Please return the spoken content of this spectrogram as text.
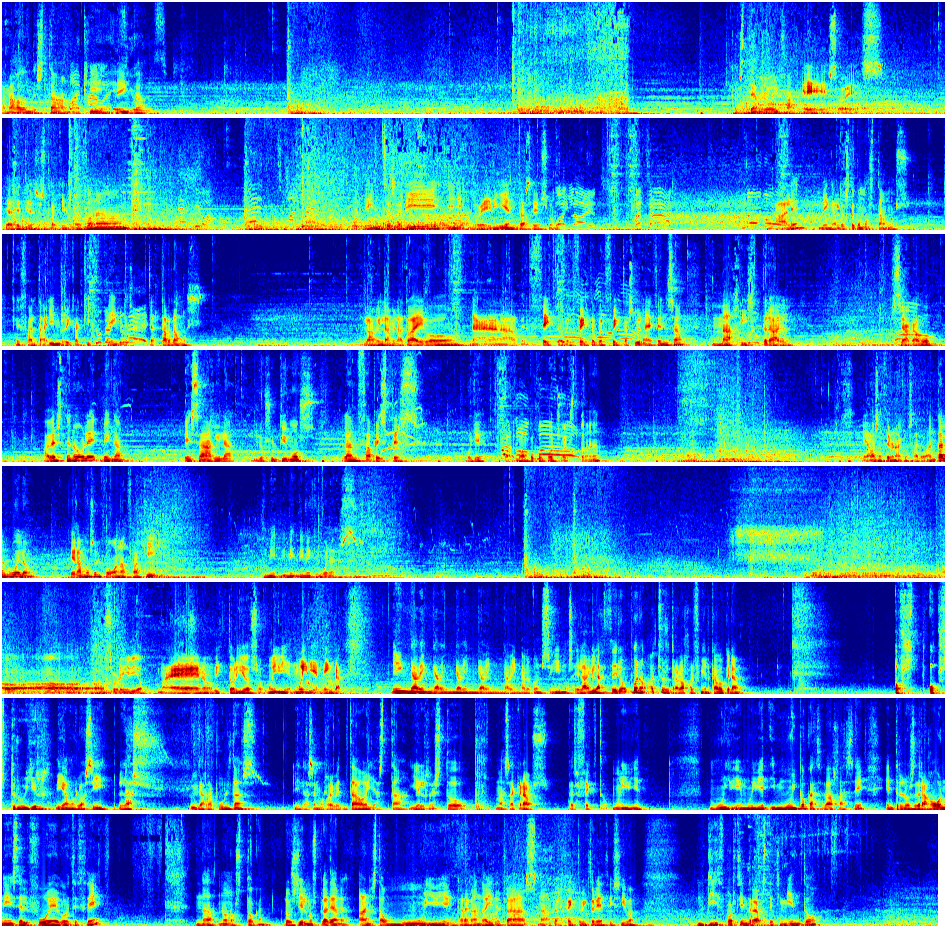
¿La maga dónde está? Aquí, venga. Castéamelo, hija. Eso es. Ya te tiras esto aquí en esta zona. Te hinchas a ti y revientas eso. Vale, venga, el resto cómo estamos. ¿Qué falta? Imric aquí. Venga, ya tardamos. El águila me la traigo. Nada, nada, nada. Perfecto, perfecto, perfecto. Ha sido una defensa magistral. Se acabó. A ver, este noble. Venga. Esa águila. Los últimos lanzapestes. Oye, va un poco cocho esto, ¿eh? Mira, vamos a hacer una cosa. Levanta el vuelo. Pegamos el fogonazo aquí. Dime, dime, dime que vuelas. Oh, sobrevivió. Bueno, victorioso. Muy bien, muy bien. Venga. Venga, venga, venga, venga, venga, venga. Lo conseguimos. El águila cero. Bueno, ha hecho su trabajo al fin y al cabo, que era obstruir, digámoslo así, las garrapultas y las hemos reventado y ya está. Y el resto, masacraos. Perfecto, muy bien. Muy bien, muy bien. Y muy pocas bajas, ¿eh? Entre los dragones, el fuego, etc. Nada, no nos tocan. Los yelmos plateados han estado muy bien cargando ahí detrás. Nada, perfecto, victoria decisiva. 10% de abastecimiento.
